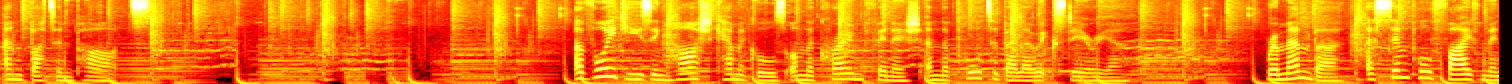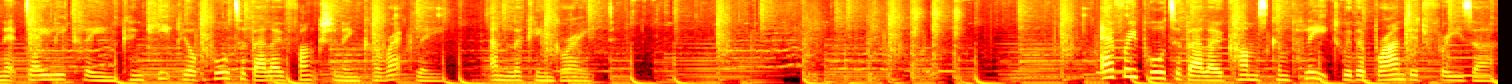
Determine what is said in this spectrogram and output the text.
and button parts. Avoid using harsh chemicals on the chrome finish and the Portobello exterior. Remember, a simple 5-minute daily clean can keep your Portobello functioning correctly and looking great. Every Portobello comes complete with a branded freezer,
